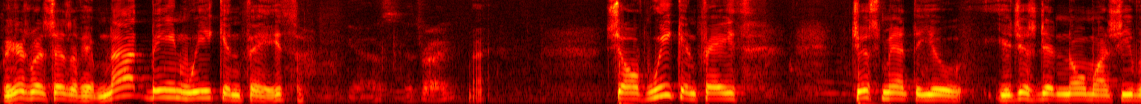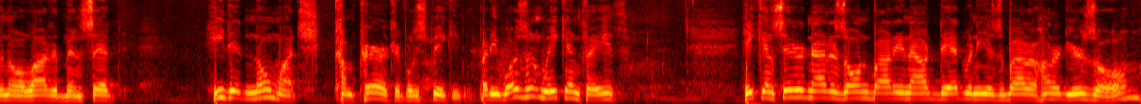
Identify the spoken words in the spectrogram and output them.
But here's what it says of him not being weak in faith. Yes. That's right. right. So if weak in faith just meant that you you just didn't know much, even though a lot had been said, he didn't know much, comparatively speaking. But he wasn't weak in faith. He considered not his own body now dead when he was about a hundred years old.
